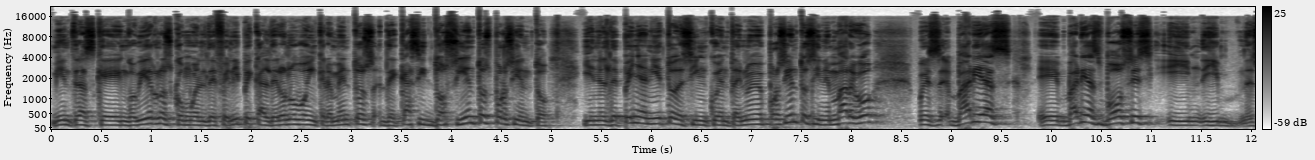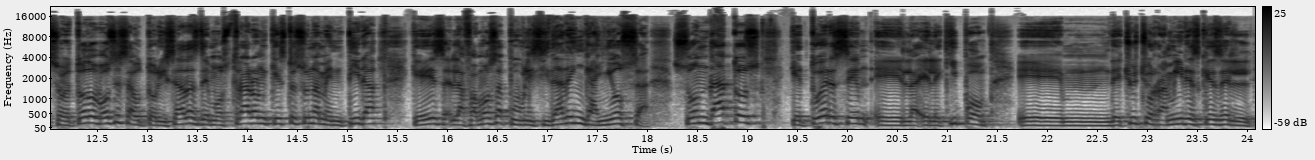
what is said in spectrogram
mientras que en gobiernos como el de Felipe Calderón hubo incrementos de casi 200% y en el de Peña Nieto de 59%. Sin embargo, pues varias eh, varias, voces y, sobre todo voces autorizadas demostraron que esto es una mentira, que es la famosa publicidad engañosa. Son datos que tuerce eh, el equipo em, de Chucho Ramírez, que es el,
